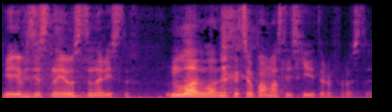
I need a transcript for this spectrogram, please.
и в Дисней у сценаристов. Ну ладно, ладно, я хотел помаслить хейтеров просто.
